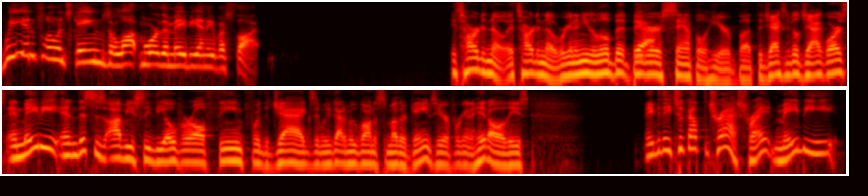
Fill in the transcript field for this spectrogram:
we influence games a lot more than maybe any of us thought. It's hard to know. It's hard to know. We're going to need a little bit bigger yeah. sample here, but the Jacksonville Jaguars, and maybe, and this is obviously the overall theme for the Jags, and we've got to move on to some other games here if we're going to hit all of these. Maybe they took out the trash, right? Maybe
